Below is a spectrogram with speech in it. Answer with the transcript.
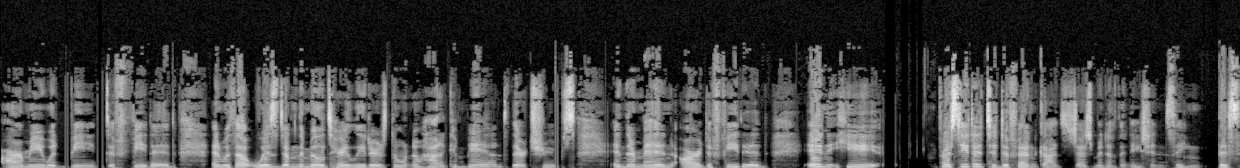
army would be defeated. And without wisdom, the military leaders don't know how to command their troops, and their men are defeated. And he proceeded to defend God's judgment of the nation, saying, This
